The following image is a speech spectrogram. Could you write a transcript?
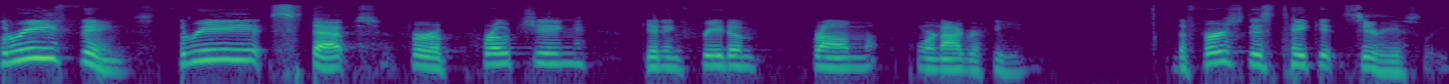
three things, three steps for approaching getting freedom from pornography. The first is take it seriously.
